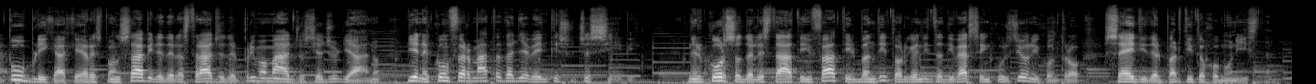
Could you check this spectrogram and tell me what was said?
pubblica che il responsabile della strage del primo maggio sia Giuliano viene confermata dagli eventi successivi. Nel corso dell'estate, infatti, il bandito organizza diverse incursioni contro sedi del Partito Comunista.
